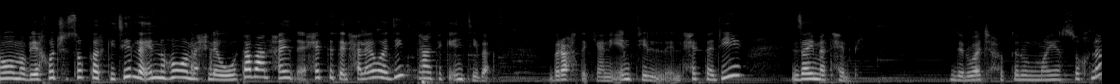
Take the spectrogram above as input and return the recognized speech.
هو ما بياخدش سكر كتير لأنه هو محلو. طبعا حتة الحلاوة دي بتاعتك انت بقى. براحتك يعني انت الحتة دي زي ما تحبي. دلوقتي أحط له المية السخنة.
